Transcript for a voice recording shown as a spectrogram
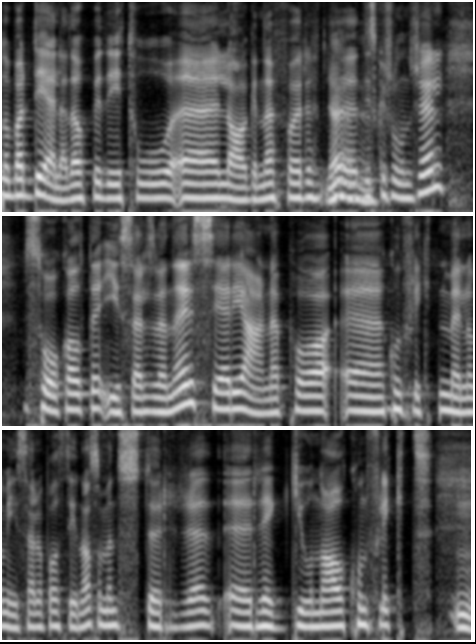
nå bare deler jeg det opp i de to eh, lagene for ja, ja, ja. Eh, diskusjonens skyld. Såkalte Israelsvenner ser gjerne på eh, konflikten mellom Israel og Palestina som en større eh, regional konflikt, mm.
